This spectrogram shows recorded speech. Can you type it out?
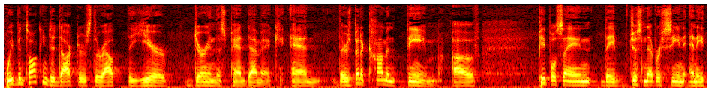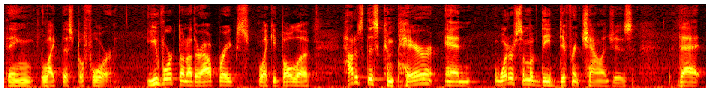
We've been talking to doctors throughout the year during this pandemic, and there's been a common theme of people saying they've just never seen anything like this before. You've worked on other outbreaks like Ebola. How does this compare, and what are some of the different challenges that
